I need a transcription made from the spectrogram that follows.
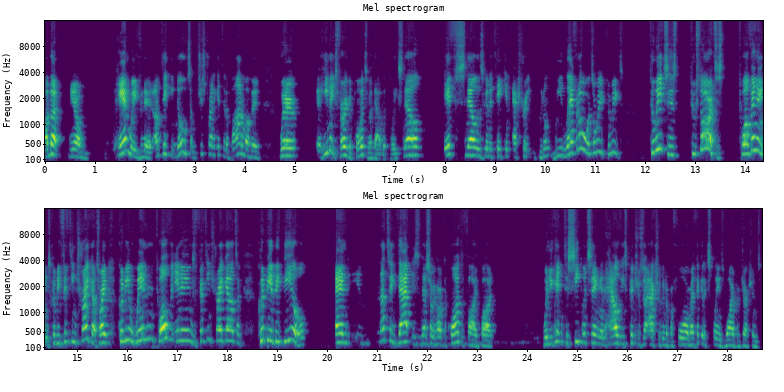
I'm not you know hand waving it. I'm taking notes. I'm just trying to get to the bottom of it where he makes very good points about that with Blake Snell. If Snell is going to take an extra, we don't we laugh at oh, it's a week, two weeks. Two weeks is two starts, is 12 innings, could be 15 strikeouts, right? Could be a win, 12 innings, 15 strikeouts, like could be a big deal. And not saying that is necessarily hard to quantify, but when you get into sequencing and how these pitchers are actually going to perform, I think it explains why projections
